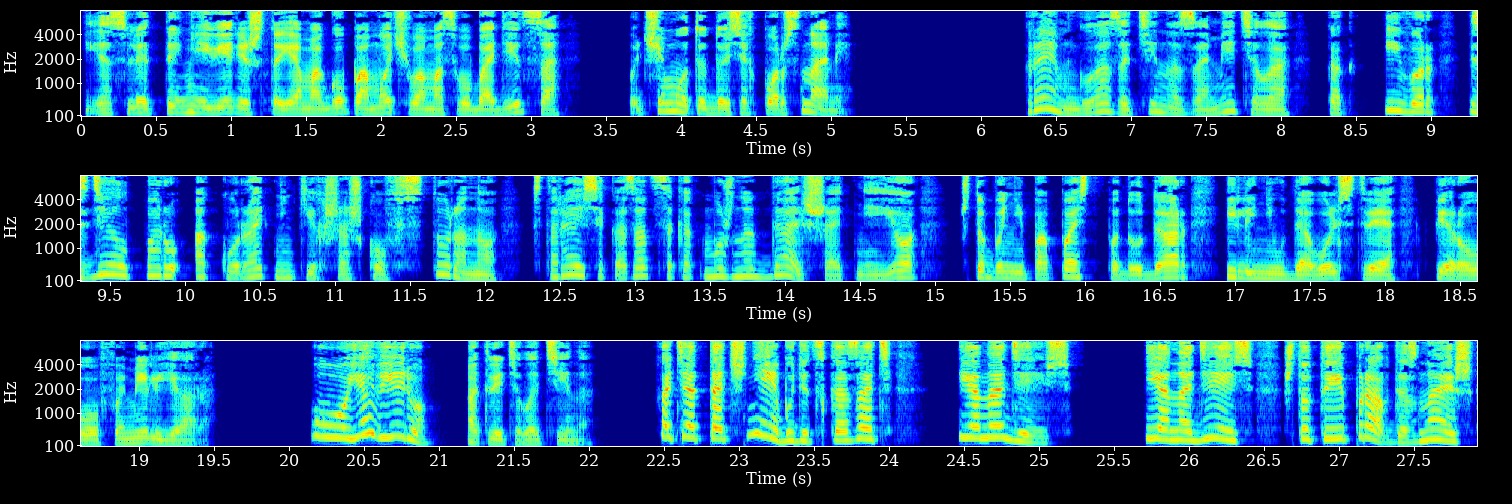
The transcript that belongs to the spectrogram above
«Если ты не веришь, что я могу помочь вам освободиться, почему ты до сих пор с нами?» Краем глаза Тина заметила, как Ивар сделал пару аккуратненьких шажков в сторону, стараясь оказаться как можно дальше от нее, чтобы не попасть под удар или неудовольствие первого фамильяра. «О, я верю», — ответила Тина. «Хотя точнее будет сказать, я надеюсь. Я надеюсь, что ты и правда знаешь,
